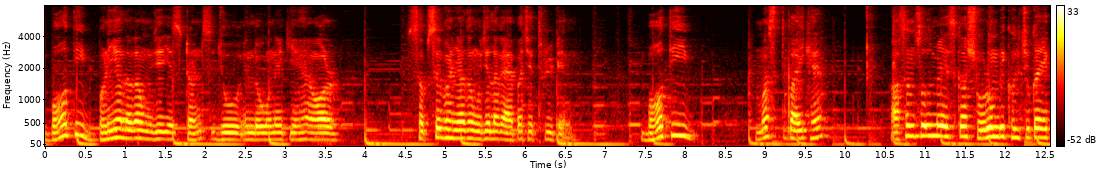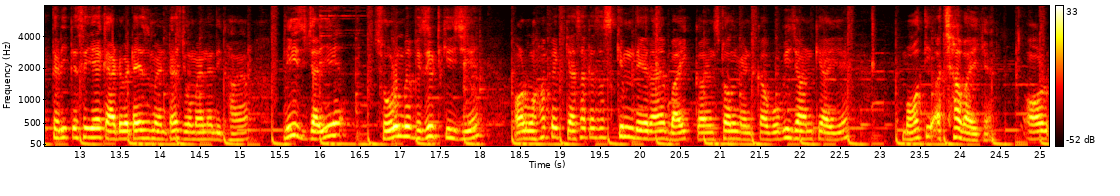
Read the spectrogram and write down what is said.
बहुत ही बढ़िया लगा मुझे ये स्टंट्स जो इन लोगों ने किए हैं और सबसे बढ़िया तो मुझे लगा एपाचे थ्री टेन बहुत ही मस्त बाइक है। आसनसोल में इसका शोरूम भी खुल चुका है। एक तरीके से ये एक एडवर्टाइजमेंट है जो मैंने दिखाया। प्लीज़ जाइए शोरूम पे विज़िट कीजिए और वहाँ पे कैसा कैसा स्कीम दे रहा है बाइक का इंस्टॉलमेंट का वो भी जान के आइए। बहुत ही अच्छा बाइक है। और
